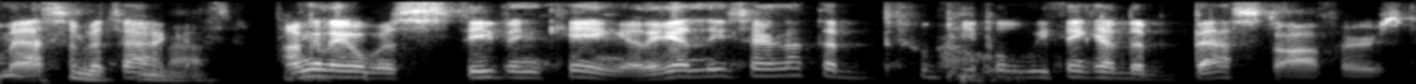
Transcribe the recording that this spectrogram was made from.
Massive Attack. Massive I'm going to go with Stephen King. And again, these are not the two people we think are the best authors,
